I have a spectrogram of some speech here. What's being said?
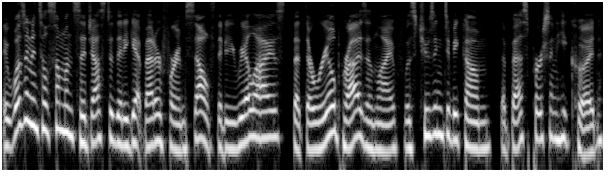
It wasn't until someone suggested that he get better for himself that he realized that the real prize in life was choosing to become the best person he could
